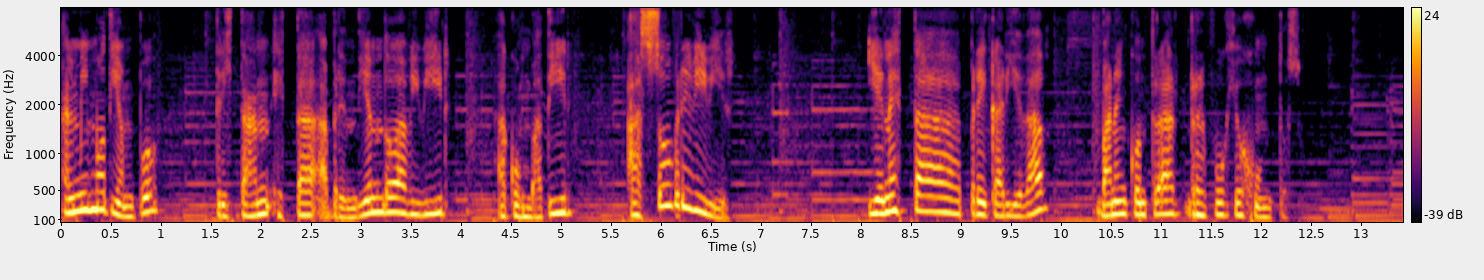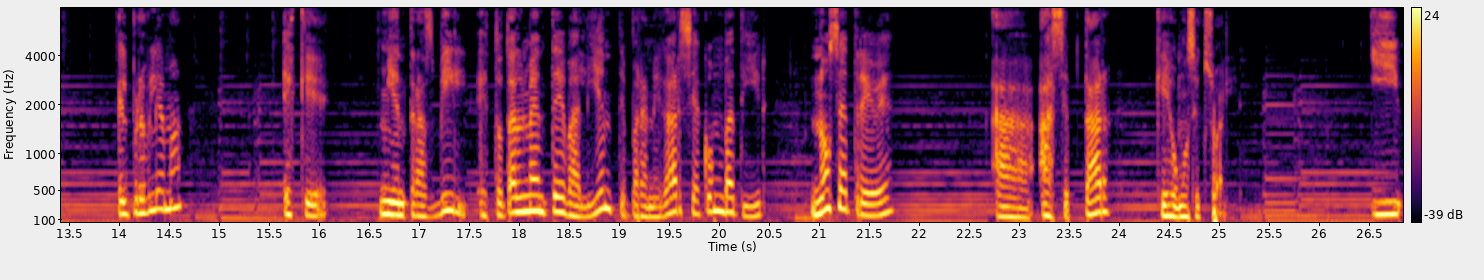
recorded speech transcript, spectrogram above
Al mismo tiempo, Tristán está aprendiendo a vivir, a combatir, a sobrevivir. Y en esta precariedad van a encontrar refugio juntos. El problema es que mientras Bill es totalmente valiente para negarse a combatir, no se atreve a aceptar que es homosexual. Y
